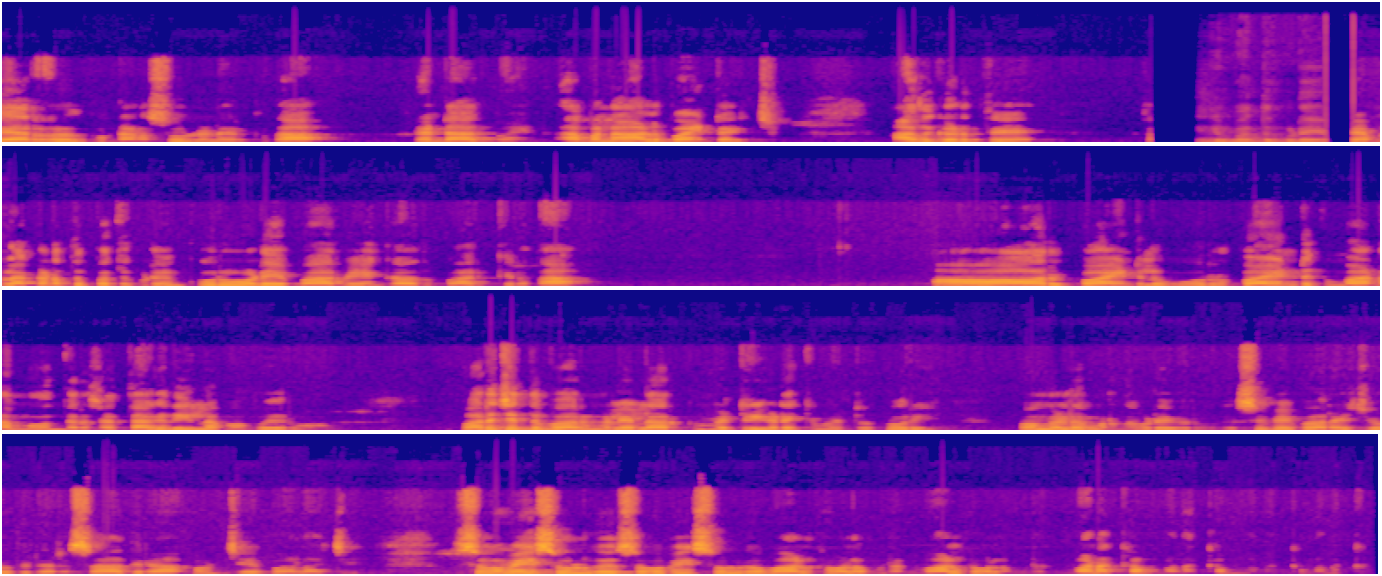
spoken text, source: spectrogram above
சேர்றதுக்கு உண்டான சூழ்நிலை இருக்குதா? ரெண்டாவது பாயிண்ட் அப்ப நாலு பாயிண்ட் ஆயிடுச்சு. அதுக்கடுத்து பத்துக்குடையவன் லக்கணத்து பத்துக்குடையவன் குருவுடைய பார்வை எங்காவது பார்க்கிறதா? ஆறு பாயிண்ட்ல ஒரு பாயிண்ட்டுக்குமா நம்ம வந்து தகுதி இல்லாம போயிடுவோம் பரிச்சத்து பாருங்கள் எல்லாருக்கும் வெற்றி கிடைக்கும் என்று கூறி உங்களிடமிருந்து விடைபெறுவது சிவைபாறை ஜோதிடர் சாதி ராகவன் ஜெய பாலாஜி. சுகமே சூழ்க சுகமே சூழ்க வாழ்க வளமுடன் வாழ்க வளமுடன். வணக்கம் வணக்கம் வணக்கம் வணக்கம்.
